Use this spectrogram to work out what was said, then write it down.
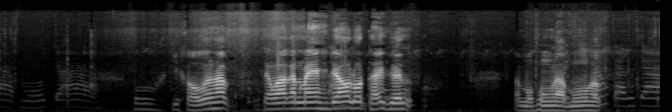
ลาบหมูจ้า โอ้ กี่เขากันครับจังว่ากันไหมเดี๋ยวรถไถขึ้นตำบักหงลาบหมูครับไปกินน้ำกันจ้า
